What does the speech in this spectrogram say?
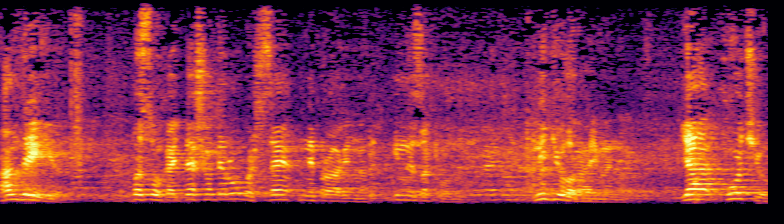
Андрію, послухай, те, що ти робиш, це неправильно і незаконно. Не дергай мене. Я хочу,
